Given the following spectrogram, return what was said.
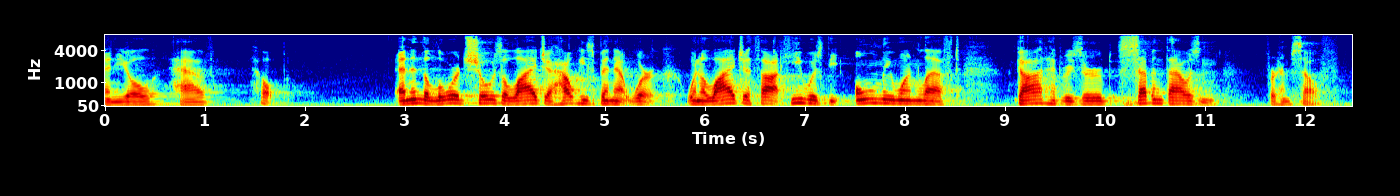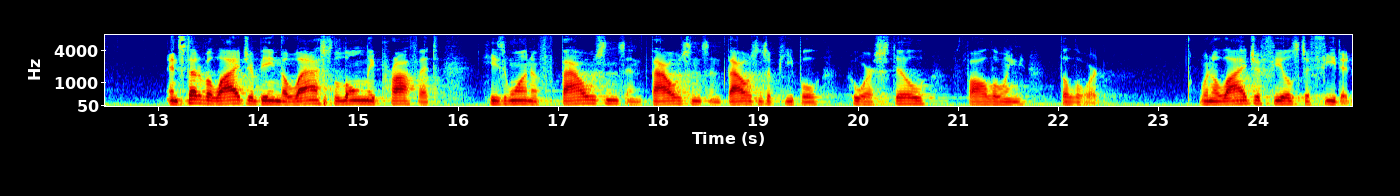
and you'll have. And then the Lord shows Elijah how he's been at work. When Elijah thought he was the only one left, God had reserved 7,000 for himself. Instead of Elijah being the last lonely prophet, he's one of thousands and thousands and thousands of people who are still following the Lord. When Elijah feels defeated,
